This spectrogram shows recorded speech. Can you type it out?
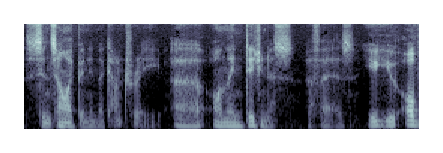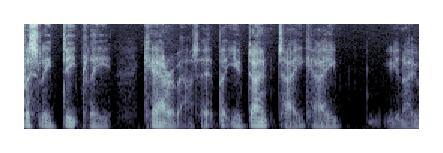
since I've been in the country uh, on Indigenous affairs. You, you obviously deeply care about it, but you don't take a you know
